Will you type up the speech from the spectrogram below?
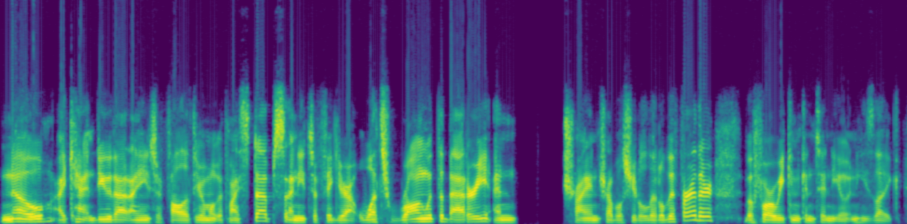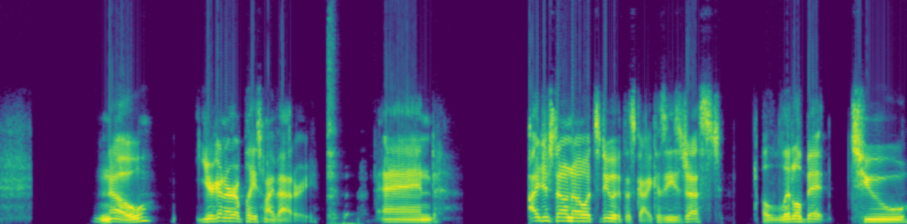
no, I can't do that. I need to follow through with my steps. I need to figure out what's wrong with the battery and try and troubleshoot a little bit further before we can continue. And he's like, no, you're going to replace my battery. And I just don't know what to do with this guy because he's just a little bit too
